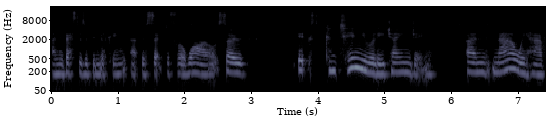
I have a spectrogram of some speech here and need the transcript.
and investors have been looking at this sector for a while. So it's continually changing. And now we have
